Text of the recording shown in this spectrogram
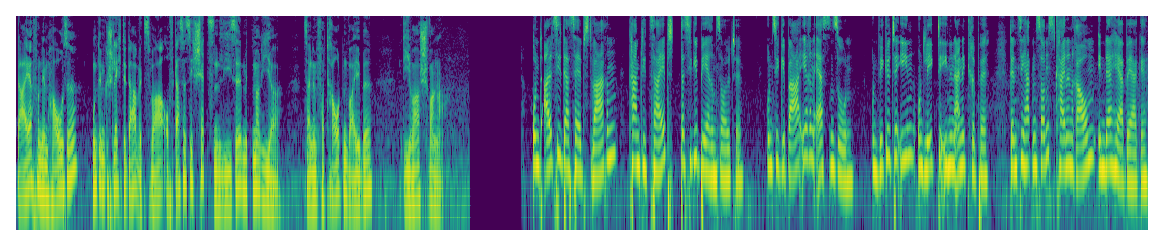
Da er von dem Hause und dem Geschlechte Davids war, auf das er sich schätzen ließe mit Maria, seinem vertrauten Weibe, die war schwanger. Und als sie da selbst waren, kam die Zeit, dass sie gebären sollte. Und sie gebar ihren ersten Sohn und wickelte ihn und legte ihn in eine Krippe, denn sie hatten sonst keinen Raum in der Herberge.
